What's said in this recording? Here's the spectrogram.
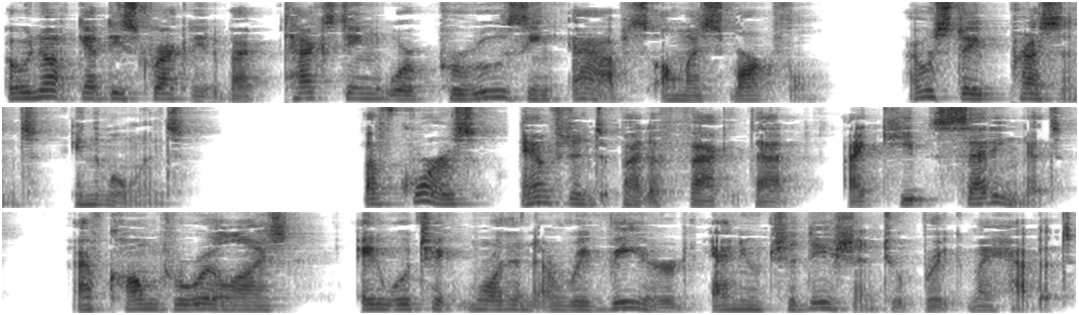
I will not get distracted by texting or perusing apps on my smartphone. I will stay present in the moment. Of course, evident by the fact that I keep setting it, I've come to realize it will take more than a revered annual tradition to break my habit.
